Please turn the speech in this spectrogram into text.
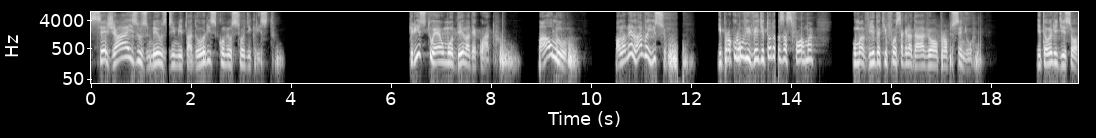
Sejais os meus imitadores, como eu sou de Cristo. Cristo é o modelo adequado. Paulo, Paulo anelava isso e procurou viver de todas as formas uma vida que fosse agradável ao próprio Senhor. Então ele disse: ó,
